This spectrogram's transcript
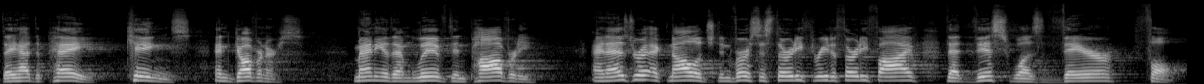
They had to pay kings and governors. Many of them lived in poverty. And Ezra acknowledged in verses 33 to 35 that this was their fault.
